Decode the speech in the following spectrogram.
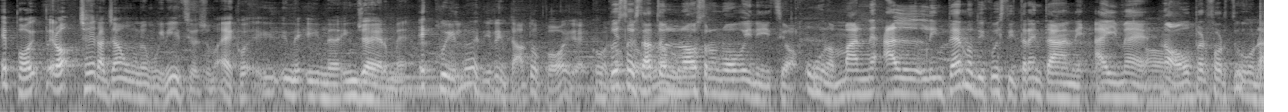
e poi però c'era già un, un inizio, insomma, ecco, in, in- in germe, e quello è diventato poi, ecco, il Questo è stato il lavoro. nostro nuovo inizio. Uno, ma ne- all'interno di questi 30 anni, ahimè, Oh. no, o per fortuna,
